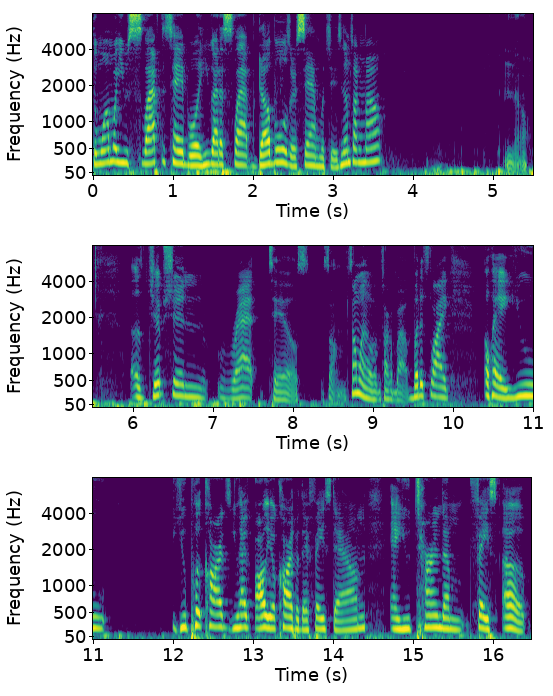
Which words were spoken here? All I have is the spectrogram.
The one where you slap the table and you got to slap doubles or sandwiches. You know what I'm talking about? No. Egyptian rat tails. Something. Someone knows what I'm talking about. But it's like, okay, you you put cards. You have all your cards, but they're face down, and you turn them face up,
